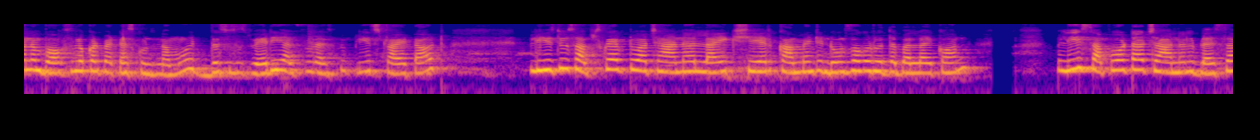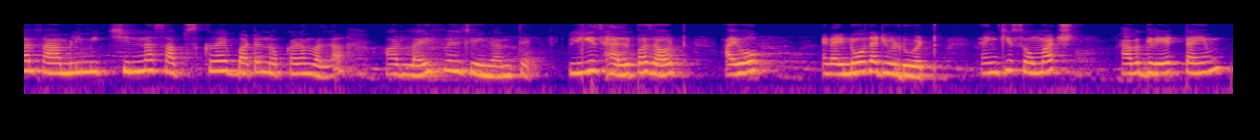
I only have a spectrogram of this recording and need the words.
మనం బాక్స్లో కూడా పెట్టేసుకుంటున్నాము. This is very helpful recipe please try it out please do subscribe to our channel like share comment and don't forget with the bell icon please support our channel bless our family మీ చిన్న సబ్స్క్రైబ్ బటన్ నొక్కడం వల్ల అవర్ లైఫ్ విల్ చేంజ్ అంతే. Please help us out. I hope and I know that you'll do it. Thank you so much. Have a great time.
